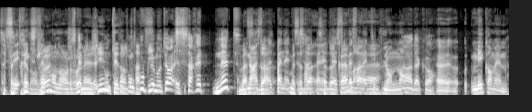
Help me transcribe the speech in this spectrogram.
peut être c'est très dangereux. extrêmement Parce dangereux. qu'elle- Imagine, quand, quand on coupe trafic. le moteur, elle s'arrête net? Bah, non, ça elle doit- s'arrête pas net. mais elle ça doit, ça doit quand va s'arrêter plus lentement. Ah, d'accord. Euh, mais quand même.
